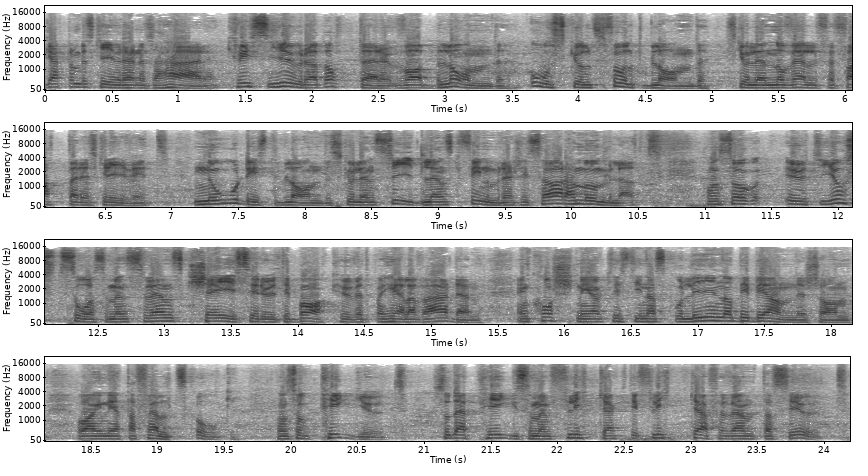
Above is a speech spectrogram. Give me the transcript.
Garton beskriver henne så här. Chris Juradotter var blond, oskuldsfullt blond, skulle en novellförfattare skrivit. Nordiskt blond skulle en sydländsk filmregissör ha mumlat. Hon såg ut just så som en svensk tjej ser ut i bakhuvudet på hela världen. En korsning av Kristina Skolin och Bibi Andersson och Agneta Fältskog. Hon såg pigg ut. Så där pigg som en flickaktig flicka förväntas se ut.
